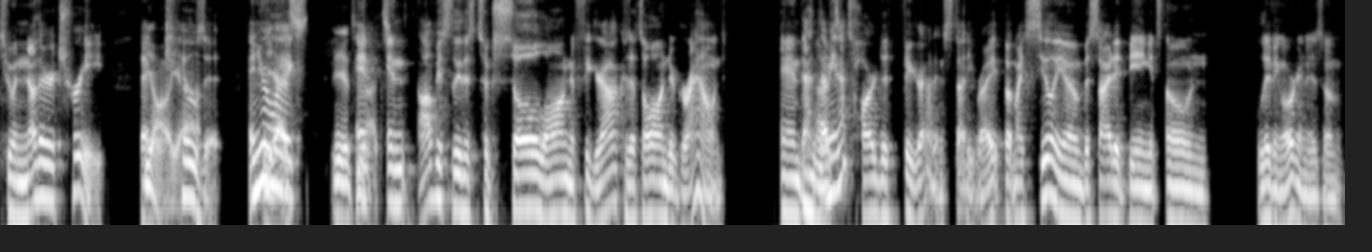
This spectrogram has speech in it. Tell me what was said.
to another tree that Oh, yeah. kills it. And you're Yes. It's like, nuts. and, and obviously this took so long to figure out because it's all underground. And that, I mean, that's hard to figure out and study, right? But mycelium, beside it being its own living organism,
